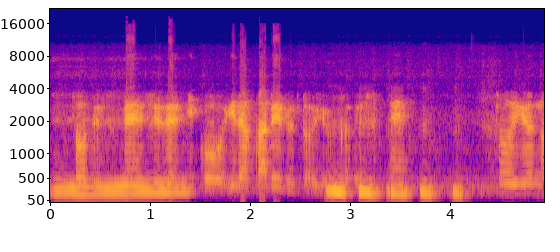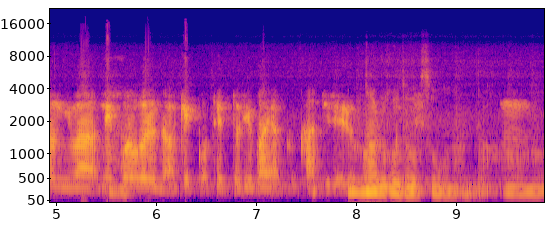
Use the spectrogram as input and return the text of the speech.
うん、そうですね。自然にこう抱かれるというかですね。そういうのには寝っ転がるのは結構手っ取り早く感じれるなるほど。そうなんだ、うん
